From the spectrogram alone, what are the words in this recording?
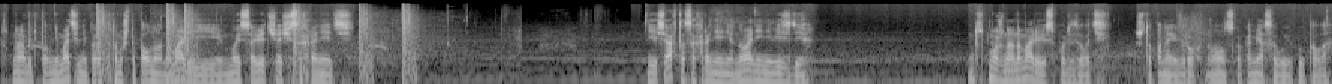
Тут надо быть повнимательнее, потому что полно аномалий, и мой совет чаще сохраняйтесь. Есть автосохранение, но они не везде. Ну, тут можно аномалию использовать, чтобы она и грохнула. Вон сколько мяса вы, выпало.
